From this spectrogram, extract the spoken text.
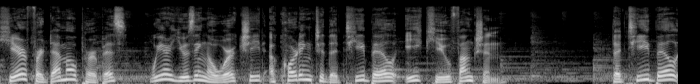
Here for demo purpose, we are using a worksheet according to the T-bill EQ function. The T-bill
